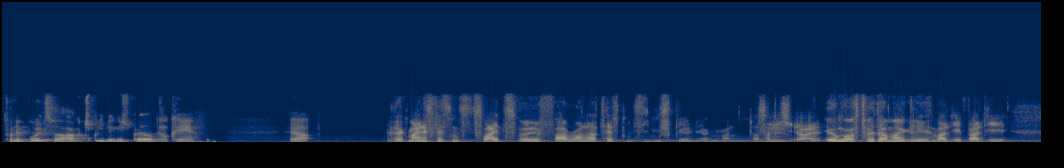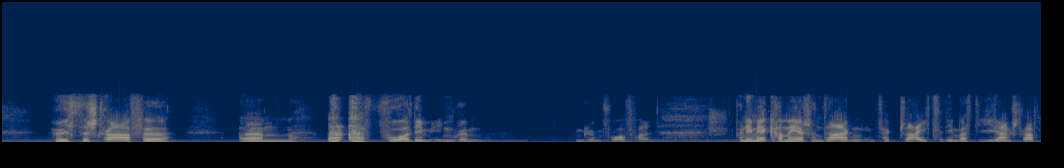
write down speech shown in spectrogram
von den Bulls für acht Spiele gesperrt. Okay. Ja. Ich sag, meines Wissens 2012 war Ron Test mit sieben Spielen irgendwann. Das habe mhm. ich irgendwo auf Twitter mal gelesen, war die, war die höchste Strafe ähm, vor dem Ingram, Ingram-Vorfall. Von dem her kann man ja schon sagen, im Vergleich zu dem, was die Liga an Strafen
